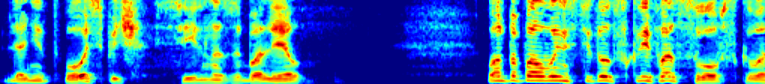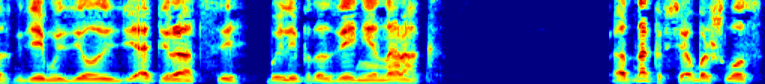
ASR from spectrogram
Леонид Осипович сильно заболел. Он попал в институт Склифосовского, где ему сделали две операции, были подозрения на рак. Однако все обошлось.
